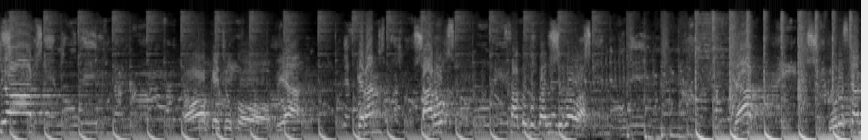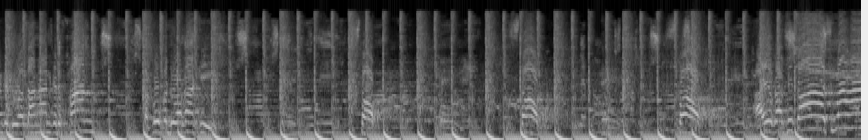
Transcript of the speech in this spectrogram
job. Oke cukup ya. Sekarang taruh satu bebannya di bawah. Siap. Luruskan kedua tangan ke depan. Tekuk kedua kaki. Stop. Stop. Stop. Ayo Vita, semangat.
